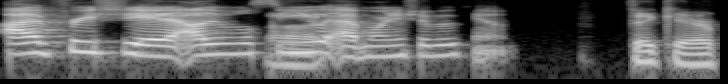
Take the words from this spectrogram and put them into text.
I appreciate it. I will see All you right. at Morning Show Boot Camp. Take care.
